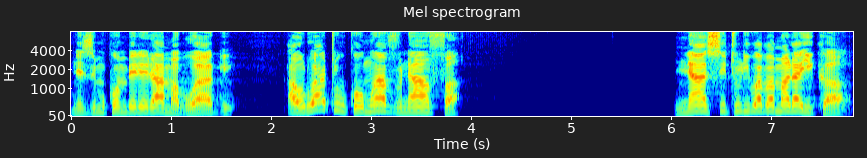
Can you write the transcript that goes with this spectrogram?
ne zimukomberera amabwage. Awo lwatuuka omwavu n'afa n'asitulibwa bamalayika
